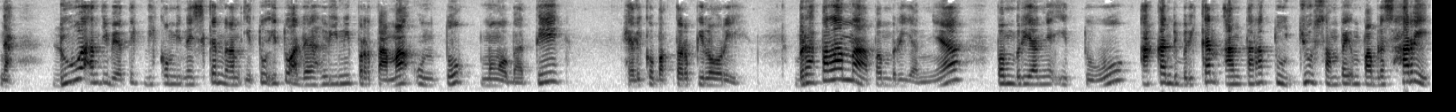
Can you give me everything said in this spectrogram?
Nah, dua antibiotik dikombinasikan dengan itu itu adalah lini pertama untuk mengobati Helicobacter pylori. Berapa lama pemberiannya? Pemberiannya itu akan diberikan antara 7 sampai 14 hari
